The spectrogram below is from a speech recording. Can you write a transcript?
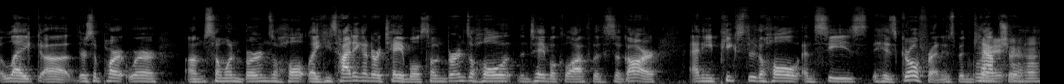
like uh, there's a part where um, someone burns a hole like he's hiding under a table someone burns a hole in the tablecloth with a cigar and he peeks through the hole and sees his girlfriend who's been captured uh-huh.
